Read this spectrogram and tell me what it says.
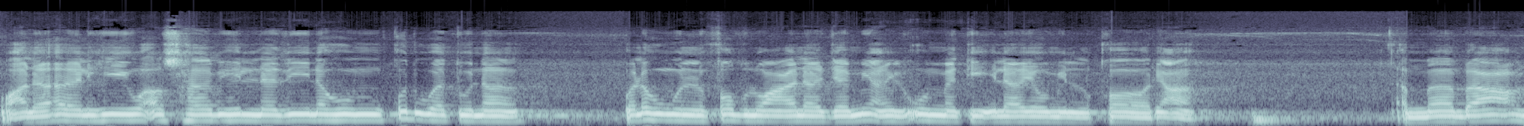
وعلى آله وأصحابه الذين هم قدوتنا ولهم الفضل على جميع الأمة إلى يوم القارعة. أما بعد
